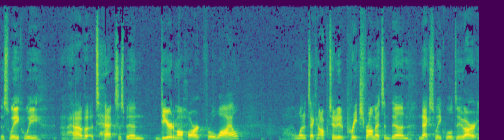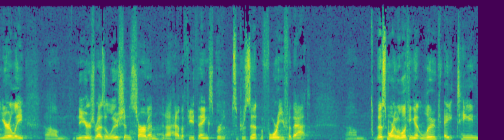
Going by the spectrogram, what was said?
This week we have a text that's been dear to my heart for a while. I want to take an opportunity to preach from it, and then next week we'll do our yearly um, New Year's resolution sermon, and I have a few things pre- to present before you for that. Um, this morning we're looking at Luke 18,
